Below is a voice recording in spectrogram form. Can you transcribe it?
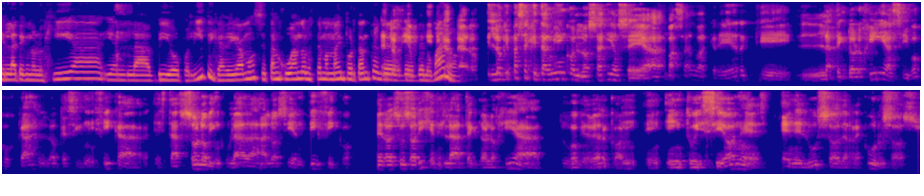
en la tecnología y en la biopolítica, digamos, se están jugando los temas más importantes de, del humano. Claro. Lo que pasa es que también con los años se ha pasado a creer que la tecnología, si vos buscas lo que significa, está solo vinculada a lo científico. Pero en sus orígenes la tecnología tuvo que ver con intuiciones en el uso de recursos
